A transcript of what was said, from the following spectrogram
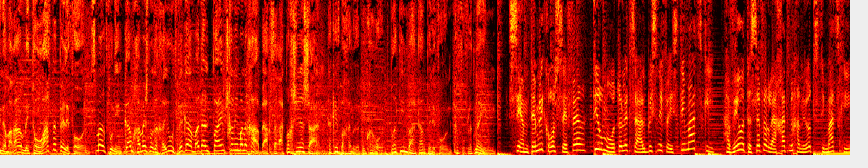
טרייד אין המרה מטורף בפלאפון. סמארטפונים, גם 500 אחריות וגם עד 2,000 שקלים הנחה בהחזרת מכשיר ישן. תקף בחנויות נבחרות, פרטים באתר פלאפון, כפוף לתנאים. סיימתם לקרוא ספר? תרמו אותו לצה"ל בסניפי סטימצקי. הביאו את הספר לאחת מחנויות סטימצקי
